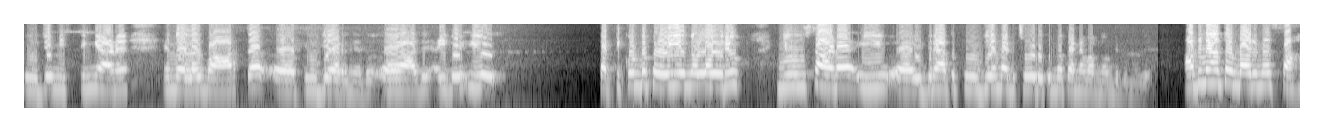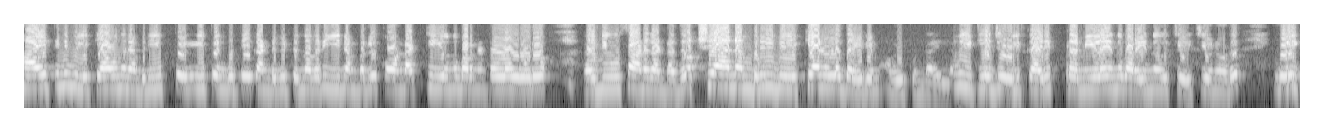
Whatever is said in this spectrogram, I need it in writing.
പൂജ മിസ്സിംഗ് ആണ് എന്നുള്ള വാർത്ത പൂജ അറിഞ്ഞത്. അത് ഈ തട്ടിക്കൊണ്ട് പോയി എന്നുള്ള ഒരു ന്യൂസ് ആണ് ഈ ഇതിനകത്ത് പൂജയെന്ന് അടിച്ചു കൊടുക്കുമ്പോൾ തന്നെ വന്നുകൊണ്ടിരുന്നത് അതിനകത്തുണ്ടായിരുന്ന സഹായത്തിന് വിളിക്കാവുന്ന നമ്പർ ഈ ഈ പെൺകുട്ടിയെ കണ്ടുകിട്ടുന്നവർ ഈ നമ്പറിൽ കോണ്ടാക്ട് ചെയ്യുമെന്ന് പറഞ്ഞിട്ടുള്ള ഓരോ ന്യൂസ് ആണ് കണ്ടത്. പക്ഷെ ആ നമ്പറിൽ വിളിക്കാനുള്ള ധൈര്യം അവൾക്കുണ്ടായില്ല. വീട്ടിലെ ജോലിക്കാരി പ്രമീള എന്ന് പറയുന്ന ഒരു ചേച്ചിയോട് ഇവൾ ഈ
